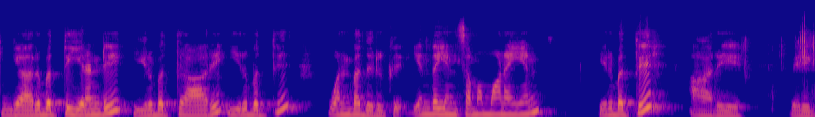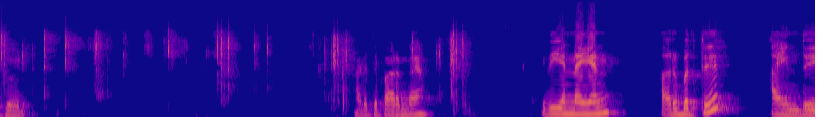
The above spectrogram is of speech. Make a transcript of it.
இங்கே அறுபத்தி இரண்டு இருபத்து ஆறு இருபத்து ஒன்பது இருக்குது எந்த எண் சமமான எண்? இருபத்து ஆறு. வெரி குட் அடுத்து பாருங்க. இது என்ன எண்? அறுபத்து ஐந்து.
